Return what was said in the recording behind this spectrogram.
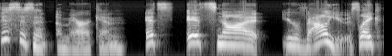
this isn't American. It's it's not your values. Like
